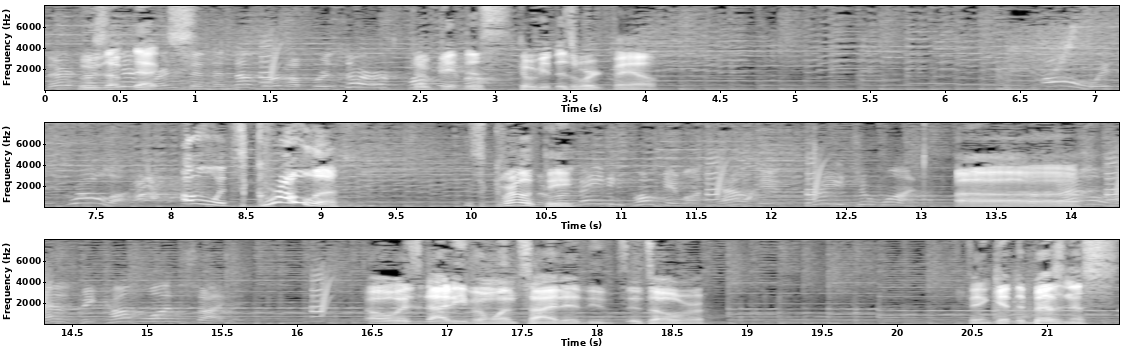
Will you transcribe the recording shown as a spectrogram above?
There's Who's up next? In the number of reserve Go get this. Go get this work, fail. Oh, it's Growlithe. Oh, it's Growlithe. It's The remaining Pokemon count is three to one. Uh. the battle has become one-sided. Oh, it's not even one sided. It's, it's over. Then get the business.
